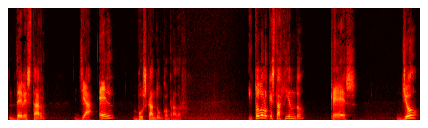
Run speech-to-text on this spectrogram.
debe estar ya él buscando un comprador. Y todo lo que está haciendo, ¿qué es? Yo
